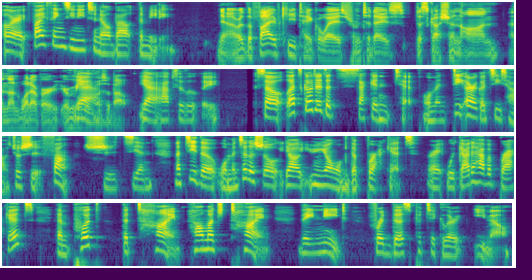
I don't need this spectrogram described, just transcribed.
all right, five things you need to know about the meeting. Yeah, or the five key takeaways from today's discussion on, and then whatever your meeting Yeah. was about. Yeah, absolutely. So let's go to the second tip. 我们第二个技巧就是放 时间。那记得我们这个时候要运用我们的 bracket, right? We got to have a bracket and put the time, how much time they need for this particular email.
